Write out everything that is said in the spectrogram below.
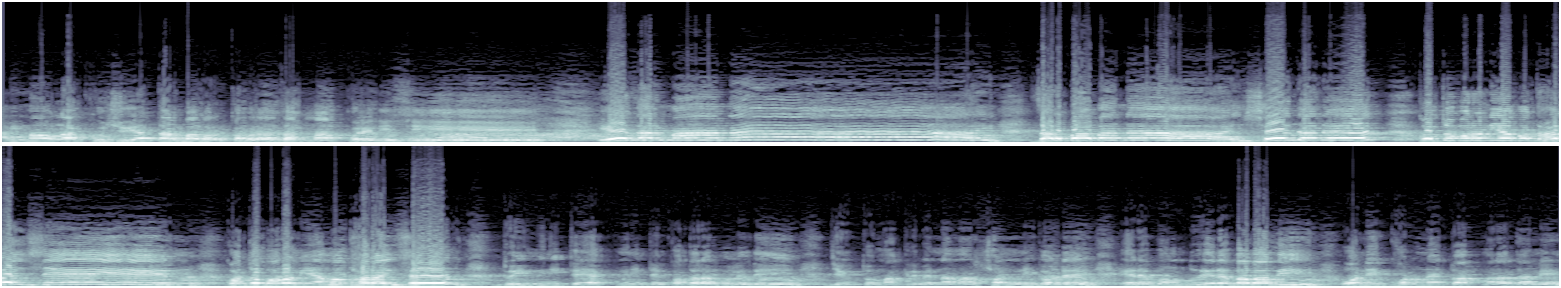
আমি মাওলা খুশি হয়ে তার বাবার কবর আজাব মাফ করে দিছি। এ যার মা নাই যার বাবা নাই সে জানেন কত বড় নিয়ামত হারাইছেন? কত বড় নিয়ামত হারাইছেন? দুই মিনিটে, এক মিনিটে কথাটা বলে দিই যেহেতু মাগরিবের নামাজ সন্নিকটে। এরে বন্ধু, এরে বাবাদি অনেক ঘটনায় তো আপনারা জানেন।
